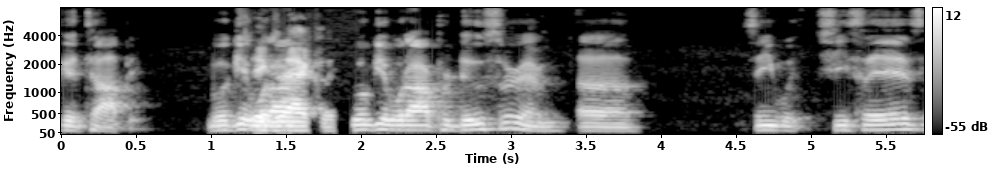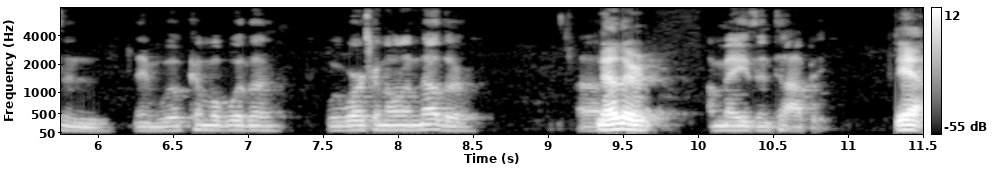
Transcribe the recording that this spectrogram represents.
good topic. We'll get exactly. Our, we'll get with our producer and uh, see what she says, and and we'll come up with a. We're working on another uh, another amazing topic. Yeah.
